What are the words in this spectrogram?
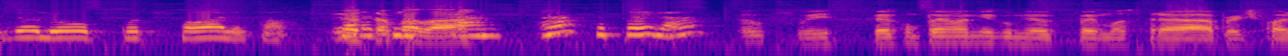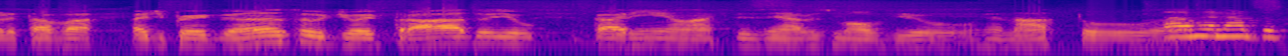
Ele olhou o portfólio e tal. Eu tava lá. Ah, você foi lá? Eu fui. Eu acompanhei um amigo meu que foi mostrar o portfólio. Tava Ed Berganza, o Joey Prado e o carinha lá que desenhava Smallville, o Renato. Ah, o Renato,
